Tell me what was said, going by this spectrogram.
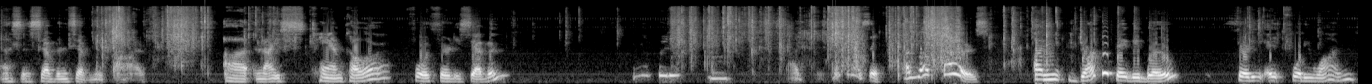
This is 775. Uh, nice tan color, 437. Isn't pretty? Mm. I, I? I love colors. Um, darker baby blue, 3841.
